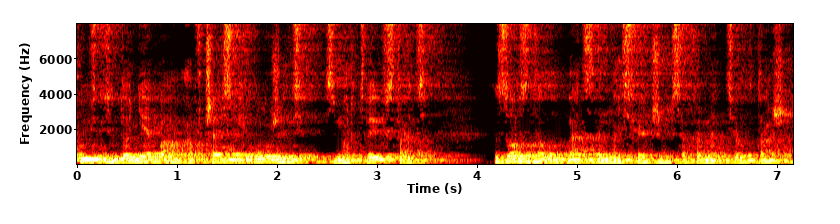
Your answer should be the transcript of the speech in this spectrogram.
pójść do nieba, a wcześniej umrzeć, zmartwychwstać. Został obecnym na świętszym sakramencie ołtarza.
